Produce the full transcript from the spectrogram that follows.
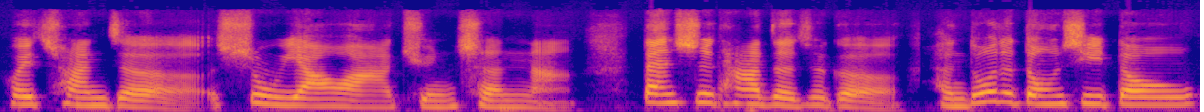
会穿着束腰啊、裙撑呐，但是它的这个很多的东西都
